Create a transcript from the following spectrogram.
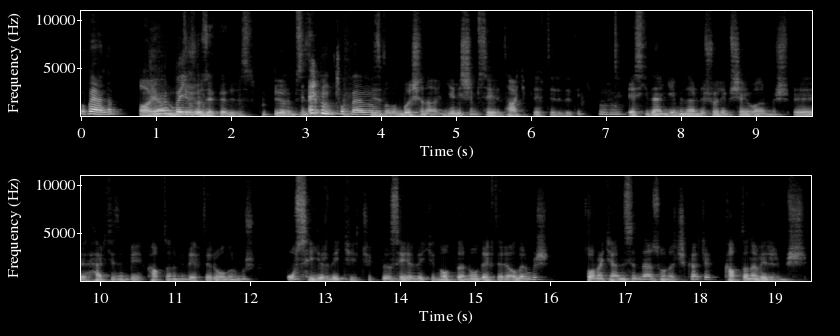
Çok beğendim. Müthiş Bayıldım. özetlediniz. Kutluyorum sizi. Çok beğendim. Biz bunun başına gelişim seyri takip defteri dedik. Hı hı. Eskiden gemilerde şöyle bir şey varmış. Ee, herkesin bir kaptanın bir defteri olurmuş. O seyirdeki, çıktığı seyirdeki notlarını o deftere alırmış. Sonra kendisinden sonra çıkacak kaptana verirmiş.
